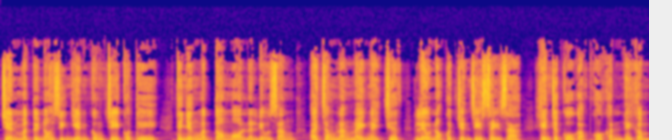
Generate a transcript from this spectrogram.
Chuyện mà tôi nói dĩ nhiên cũng chỉ có thế. Thế nhưng mà tò mò là liệu rằng, Ở trong làng này ngày trước, Liệu nó có chuyện gì xảy ra, Khiến cho cụ gặp khó khăn hay không?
